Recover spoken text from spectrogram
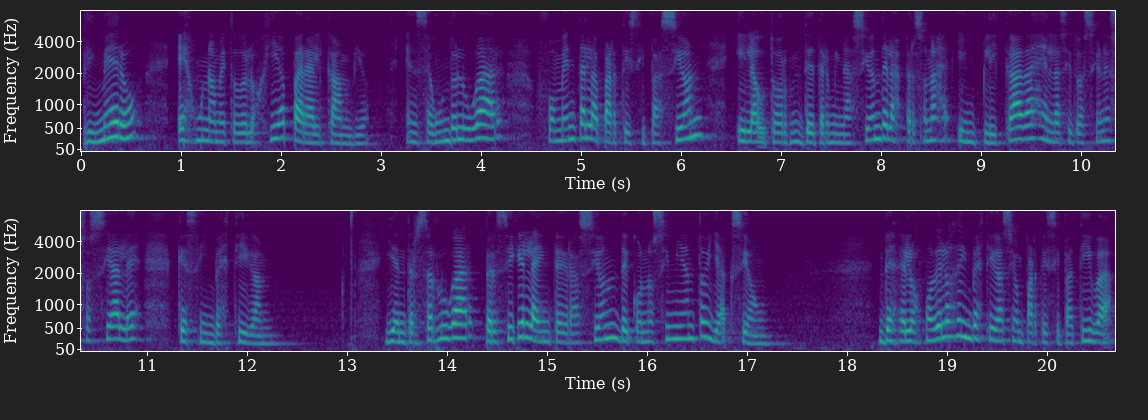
Primero, es una metodología para el cambio. En segundo lugar, fomenta la participación y la autodeterminación de las personas implicadas en las situaciones sociales que se investigan. Y en tercer lugar, persigue la integración de conocimiento y acción. Desde los modelos de investigación participativa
